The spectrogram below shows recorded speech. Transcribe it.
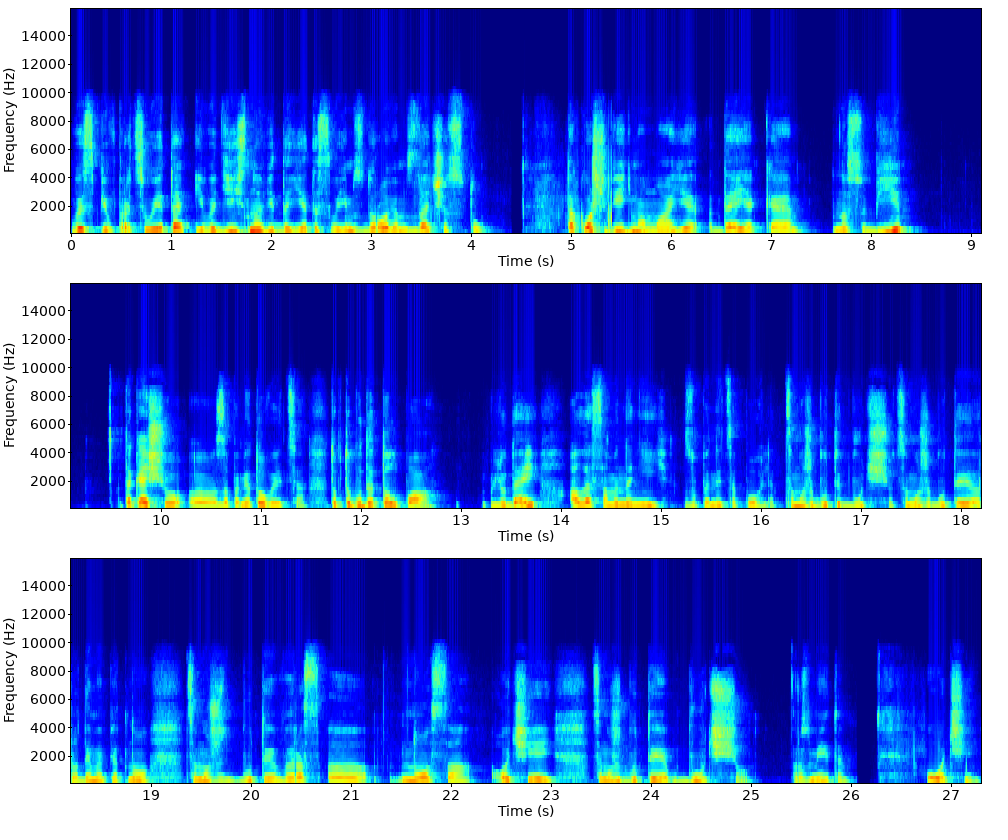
ви співпрацюєте і ви дійсно віддаєте своїм здоров'ям зачасту. Також відьма має деяке на собі, таке, що е, запам'ятовується. Тобто буде толпа людей, але саме на ній зупиниться погляд. Це може бути будь-що, це може бути родиме п'ятно, це може бути вираз е, носа, очей, це може бути будь-що. Розумієте? Очі.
